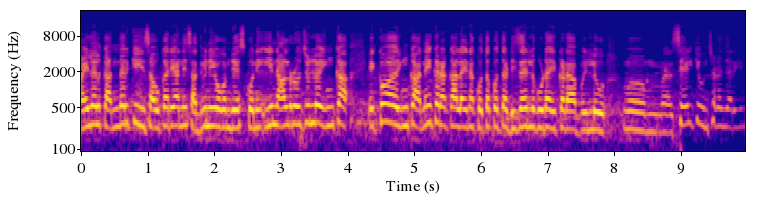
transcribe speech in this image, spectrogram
మహిళలకు అందరికీ ఈ సౌకర్యాన్ని సద్వినియోగం చేసుకొని ఈ నాలుగు రోజుల్లో ఇంకా ఎక్కువ ఇంకా అనేక రకాలైన కొత్త కొత్త డిజైన్లు కూడా ఇక్కడ వీళ్ళు సేల్కి ఉంచడం జరిగింది.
